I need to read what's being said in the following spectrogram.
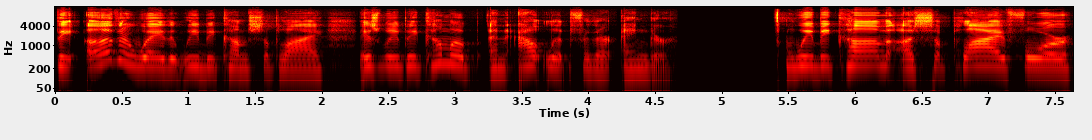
The other way that we become supply is we become a, an outlet for their anger we become a supply for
